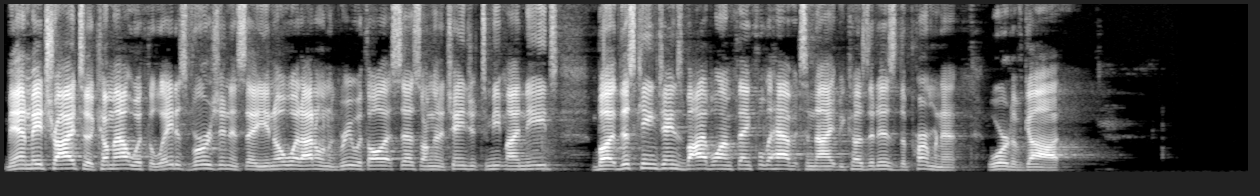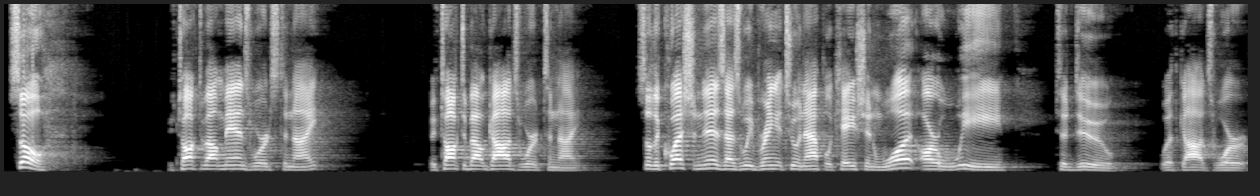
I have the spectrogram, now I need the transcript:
Man may try to come out with the latest version and say, you know what, I don't agree with all that says, so I'm going to change it to meet my needs. But this King James Bible, I'm thankful to have it tonight because it is the permanent Word of God. So, we've talked about man's words tonight. We've talked about God's Word tonight. So the question is, as we bring it to an application, what are we to do with God's Word.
